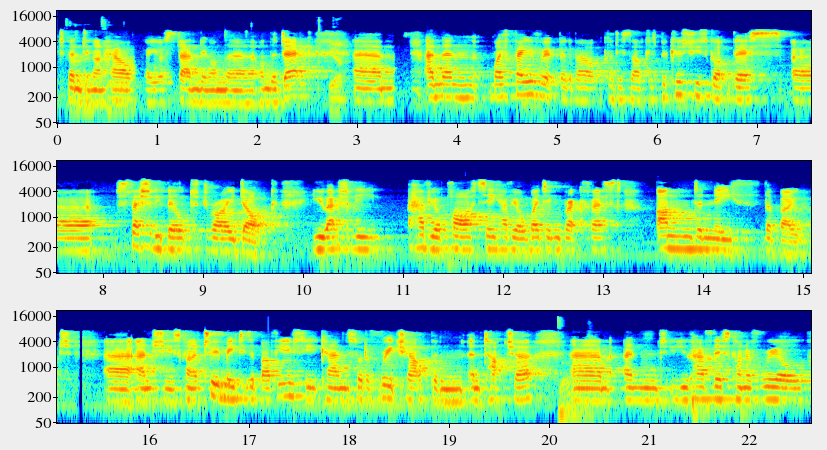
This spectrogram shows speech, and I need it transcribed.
depending on how where you're standing on the on the deck. Yep. Um, and then my favourite bit about Cutty Sark is because she's got this uh, specially built dry dock. You actually have your party, have your wedding breakfast underneath the boat. Uh, and she's kind of two meters above you, so you can sort of reach up and, and touch her. Um, and you have this kind of real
